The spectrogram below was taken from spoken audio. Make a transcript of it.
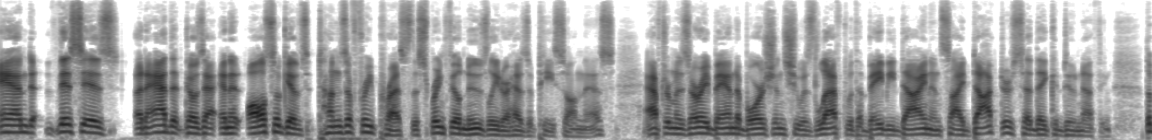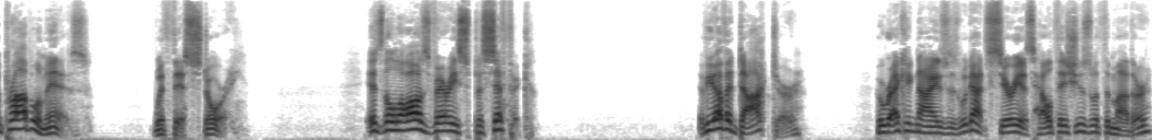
And this is an ad that goes out, and it also gives tons of free press. The Springfield News Leader has a piece on this. After Missouri banned abortions, she was left with a baby dying inside. Doctors said they could do nothing. The problem is, with this story, is the law is very specific. If you have a doctor who recognizes we got serious health issues with the mother,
